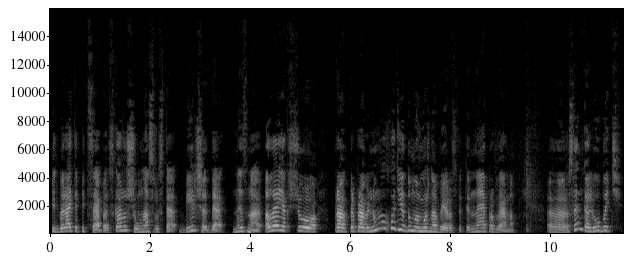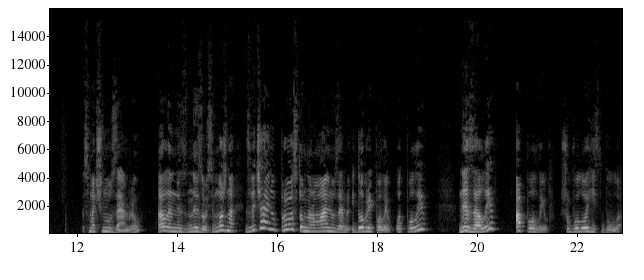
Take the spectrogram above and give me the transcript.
підбирайте під себе. Скажу, що у нас росте більше де, не знаю. Але якщо при правильному уході, я думаю, можна виростити, не проблема. Е, Рослинка любить смачну землю, але не, зовсім. Можна звичайну, просто нормальну землю і добрий полив. От полив не залив, а полив, щоб вологість була.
